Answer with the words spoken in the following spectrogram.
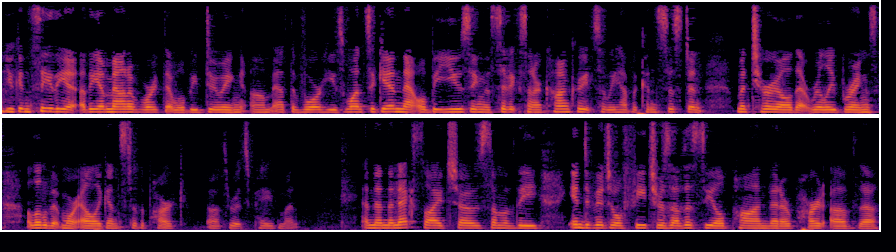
You can see the, the amount of work that we'll be doing um, at the Voorhees. Once again, that will be using the Civic Center concrete, so we have a consistent material that really brings a little bit more elegance to the park uh, through its pavement. And then the next slide shows some of the individual features of the seal pond that are part of the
